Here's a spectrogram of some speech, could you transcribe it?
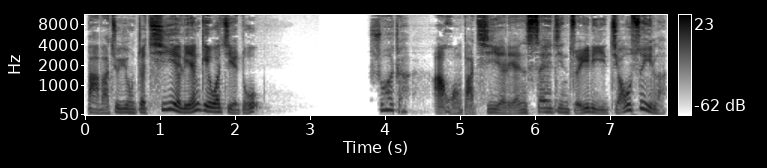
爸爸就用这七叶莲给我解毒。说着，阿黄把七叶莲塞进嘴里嚼碎了，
